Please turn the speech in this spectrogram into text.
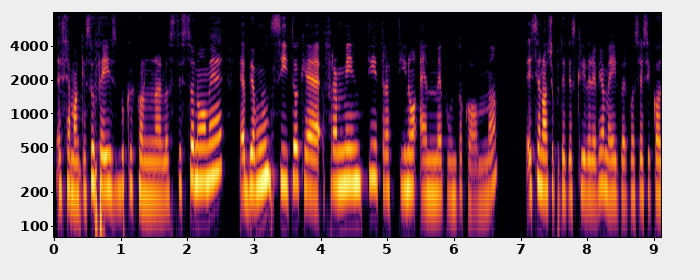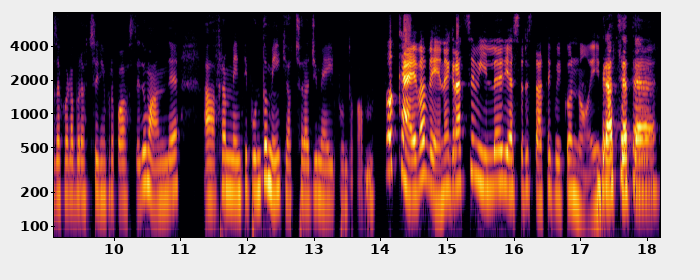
e siamo anche su Facebook con lo stesso nome e abbiamo un sito che è frammenti-m.com e se no ci potete scrivere via mail per qualsiasi cosa, collaborazioni, proposte, domande a frammenti.mi-gmail.com Ok, va bene, grazie mille di essere state qui con noi. Grazie, grazie a te.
